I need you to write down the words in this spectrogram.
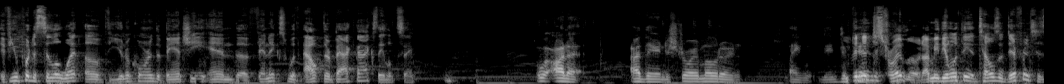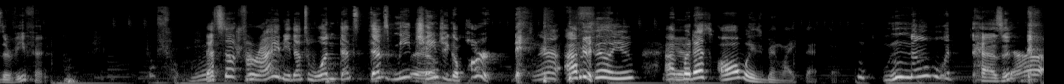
If you put a silhouette of the unicorn, the banshee, and the phoenix without their backpacks, they look the same. Or are the are they in destroy mode or like Even in destroy mode. I mean, the only thing that tells the difference is their V-fin. That's not variety. That's one. That's that's me Yeah. changing a part. Yeah, I feel you, Uh, Yeah. but that's always been like that though. no, it hasn't. Nah,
